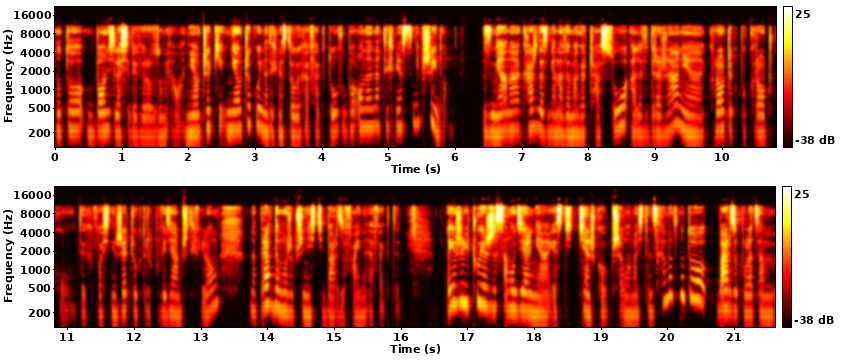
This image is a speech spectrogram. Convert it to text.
no to bądź dla siebie wyrozumiała. Nie, oczeki, nie oczekuj natychmiastowych efektów, bo one natychmiast nie przyjdą. Zmiana, każda zmiana wymaga czasu, ale wdrażanie kroczek po kroczku tych właśnie rzeczy, o których powiedziałam przed chwilą, naprawdę może przynieść Ci bardzo fajne efekty. A jeżeli czujesz, że samodzielnie jest ci ciężko przełamać ten schemat, no to bardzo polecam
